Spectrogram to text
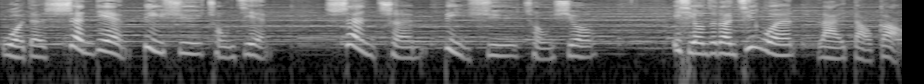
我的圣殿必须重建，圣城必须重修。一起用这段经文来祷告。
